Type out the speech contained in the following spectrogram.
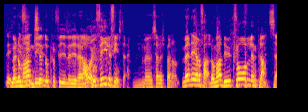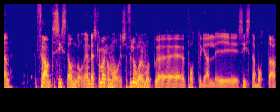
det, men de det finns ju ändå profiler i det här ja, laget. Ja profiler finns det. Mm. Men sen är det spännande. Men i alla fall de hade ju kvalplatsen fram till sista omgången. Det ska man komma ihåg. Så förlorade de mm. mot eh, Portugal i sista borta.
